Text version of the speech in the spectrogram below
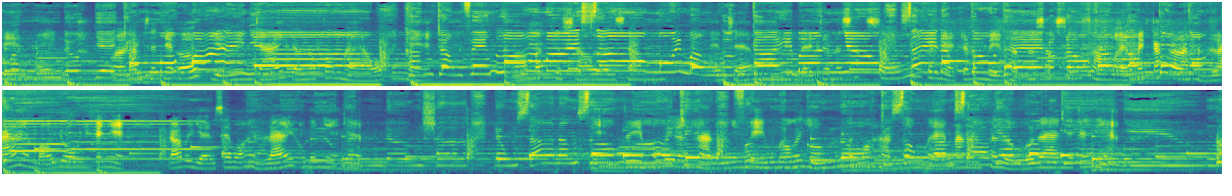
thêm men và em sẽ cho ớt vị đó bây giờ em sẽ bỏ hành lá cho cả nhà nha. Dạ, tuy em không biết ăn hành nhưng mà em không có gì muốn mình bỏ hành nhưng mà em ăn phải lựa ra nha cả nhà. Đó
